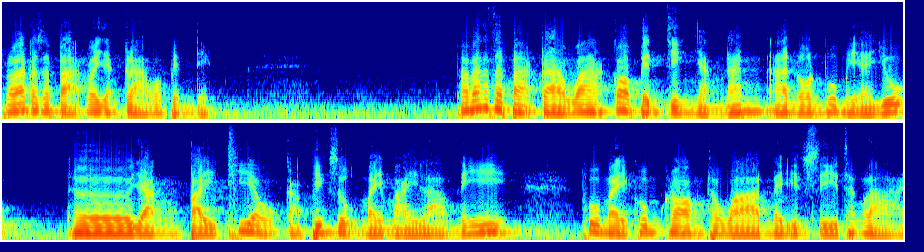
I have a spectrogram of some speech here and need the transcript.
พระมหากัสปะก็ยังกล่าวว่าเป็นเด็ก พระพักสปะกล่าวว่าก็เป็นจริงอย่างนั้น อานนท์ผู้มีอายุ เธอยังไปเที่ยวกับภิกษุใหม่ ๆ เหล่านี้ ผู้ไม่คุ้มครองทวารในอินทรีย์ทั้งหลาย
